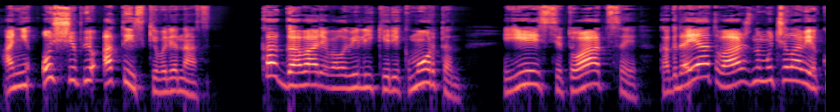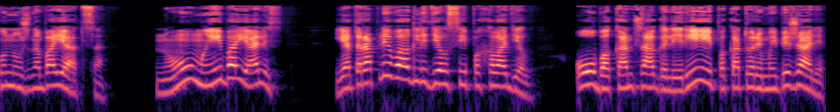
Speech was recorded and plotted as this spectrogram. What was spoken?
они ощупью отыскивали нас. Как говаривал великий Рик Мортон, есть ситуации, когда и отважному человеку нужно бояться. Ну, мы и боялись. Я торопливо огляделся и похолодел. Оба конца галереи, по которой мы бежали,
